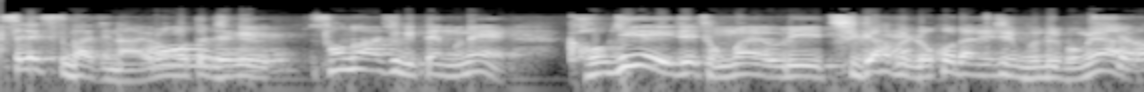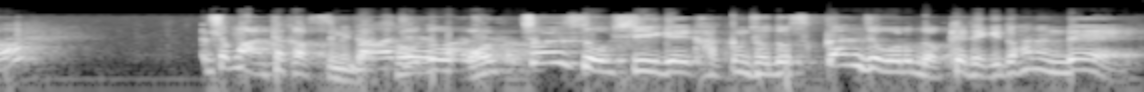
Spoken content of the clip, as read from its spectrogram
슬랙스 바지나 이런 어, 것들 되게 네. 선호하시기 때문에 거기에 이제 정말 우리 지갑을 네. 넣고 다니시는 분들 보면 그렇죠? 정말 안타깝습니다. 맞아요, 저도 맞아요. 어쩔 수 없이 이게 가끔 저도 습관적으로 넣게 되기도 하는데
